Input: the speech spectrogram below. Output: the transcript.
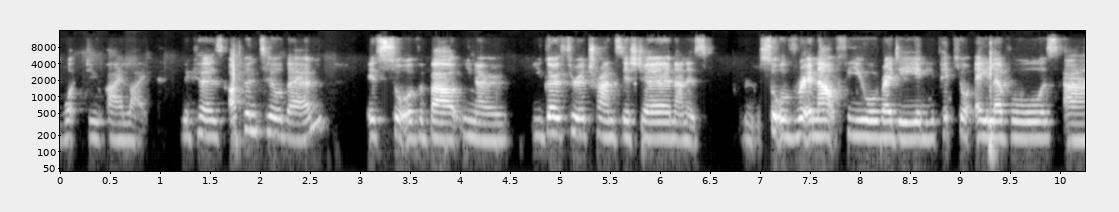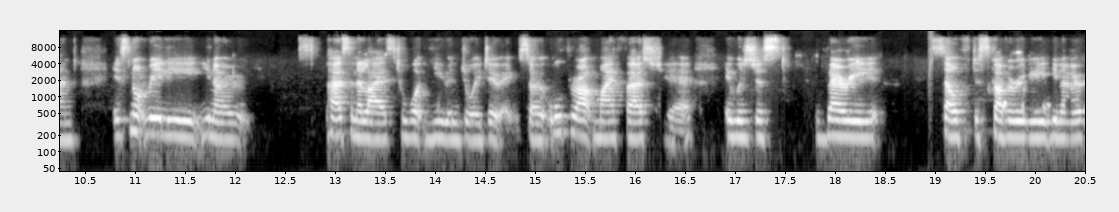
what do I like? because up until then, it's sort of about, you know, you go through a transition and it's sort of written out for you already and you pick your A levels and it's not really, you know, personalized to what you enjoy doing. So all throughout my first year, it was just very self discovery, you know,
